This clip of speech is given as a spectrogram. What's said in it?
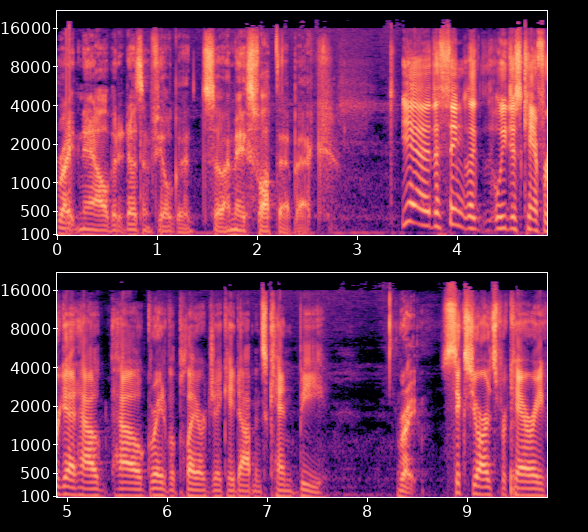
right now, but it doesn't feel good, so I may swap that back. Yeah, the thing like we just can't forget how how great of a player J.K. Dobbins can be. Right. Six yards per carry.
